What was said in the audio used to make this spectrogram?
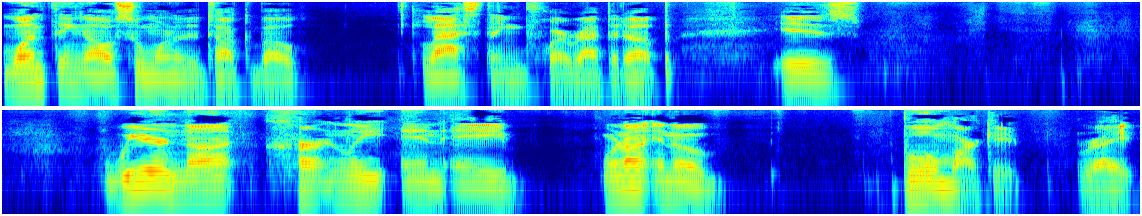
one thing I also wanted to talk about, last thing before I wrap it up, is we are not currently in a we're not in a bull market, right?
